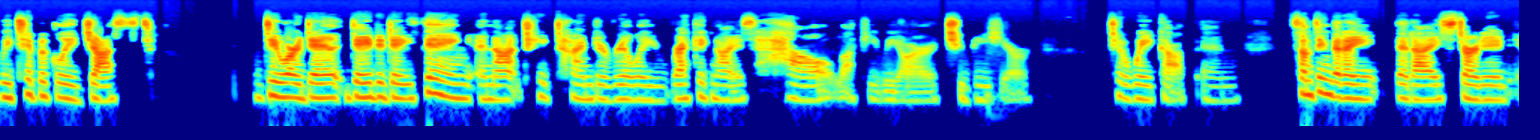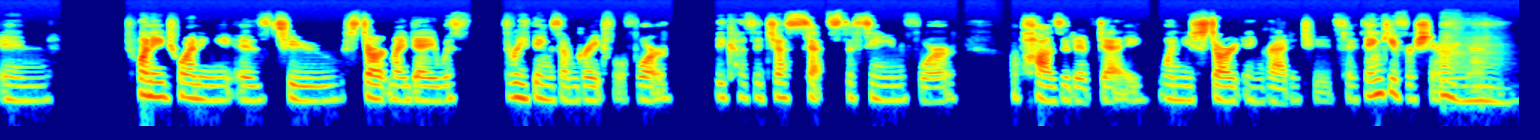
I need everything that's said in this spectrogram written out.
we typically just do our day to day thing and not take time to really recognize how lucky we are to be here, to wake up. And something that I that I started in 2020 is to start my day with three things I'm grateful for because it just sets the scene for a positive day when you start in gratitude. So thank you for sharing that. Mhm.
